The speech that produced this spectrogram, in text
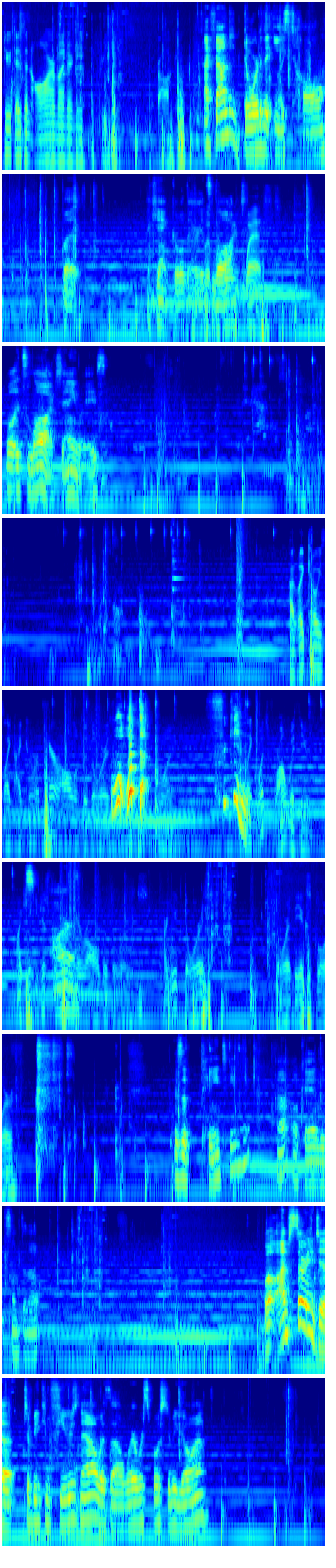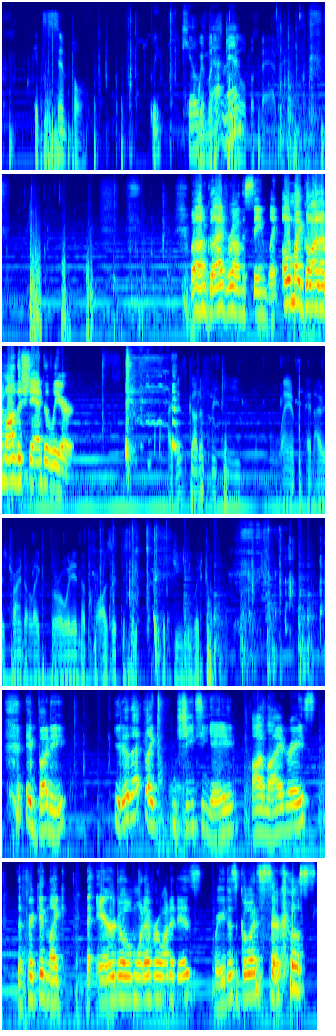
Dude, there's an arm underneath the freaking rock. I found a door to the east hall, but I can't go there. It's but going locked. west. Well, it's locked anyways. I like how he's like, I can repair all of the doors. Whoa, what the- One. Freaking Like, what's wrong with you? Why can't you just R. repair all the doors? Are you Doris? Dora the Explorer? There's a painting here? Oh, okay, I looked something up. Well, I'm starting to, to be confused now with uh, where we're supposed to be going. It's simple. We Kill we the must Batman? kill the Batman. Well, I'm glad we're on the same lane. Oh my god, I'm on the chandelier! I just got a freaky lamp and I was trying to like throw it in the closet to see if the genie would come out. hey, buddy. You know that, like, GTA online race? The freaking, like, the air dome, whatever one it is? Where you just go in circles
